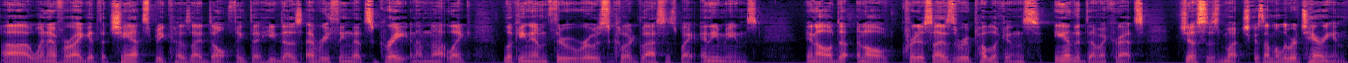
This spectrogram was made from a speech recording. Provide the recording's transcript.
uh, whenever I get the chance because I don't think that he does everything that's great, and I'm not like looking at him through rose-colored glasses by any means. And I'll and I'll criticize the Republicans and the Democrats just as much because I'm a libertarian,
